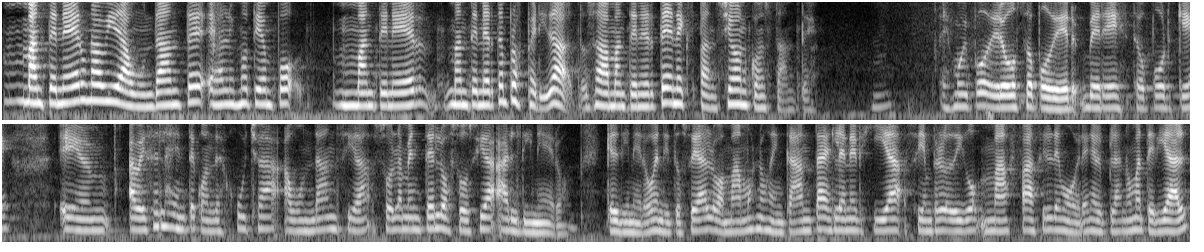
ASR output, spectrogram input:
mantener una vida abundante es al mismo tiempo mantener, mantenerte en prosperidad, o sea, mantenerte en expansión constante. Es muy poderoso poder ver esto porque Em, a veces la gente cuando escucha abundancia solamente lo asocia al dinero, que el dinero bendito sea, lo amamos, nos encanta, es la energía, siempre lo digo, más fácil de mover en el plano material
